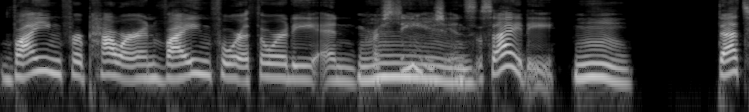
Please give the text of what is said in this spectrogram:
vying for power and vying for authority and prestige in Mm. society. Mm. That's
